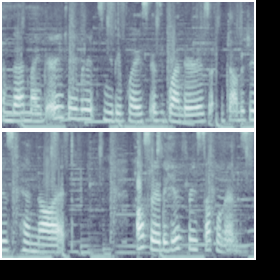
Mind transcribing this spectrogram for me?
And then my very favorite smoothie place is Blenders. Jamba Juice cannot. Also, they give free supplements.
